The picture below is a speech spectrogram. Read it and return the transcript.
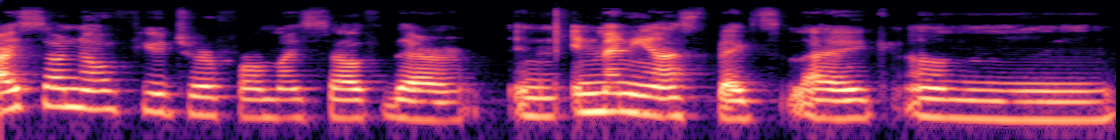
I saw no future for myself there in in many aspects, like um,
